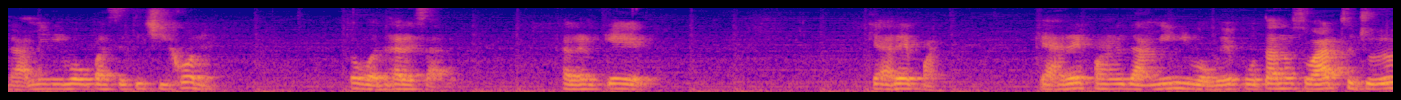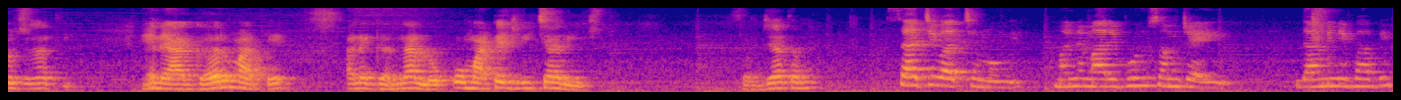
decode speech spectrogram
દામિની બહુ પાસેથી શીખો ને, તો વધારે સારું. કારણ કે ક્યારે પણ ક્યારે પણ દામિની વહુએ પોતાનો સ્વાર્થ જોયો જ નથી. એને આ ઘર માટે અને ઘરના લોકો માટે જ વિચાર્યું છે. સમજ્યા તમે? સાચી વાત છે મમ્મી. મને મારી ભૂલ સમજાઈ. દામિની ભાભી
